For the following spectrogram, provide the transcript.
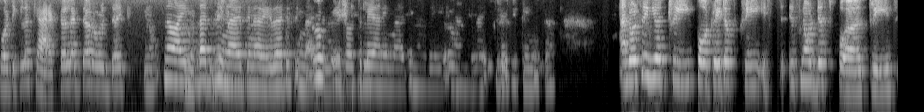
particular character like that, or is like you know? No, I Mm. that's imaginary. That is imaginary. Okay. Totally an imaginary. And like these things. And also in your tree portrait of tree, it's it's not just uh, trees.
